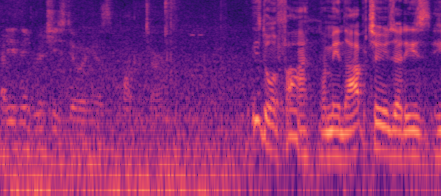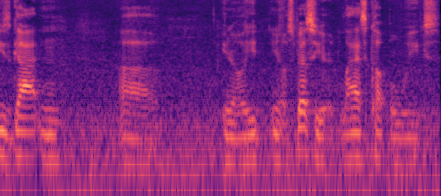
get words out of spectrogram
How do you think Richie's doing as a punt return? He's doing fine. I mean, the opportunities that he's he's gotten, uh, you know, he, you know, especially last couple weeks,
